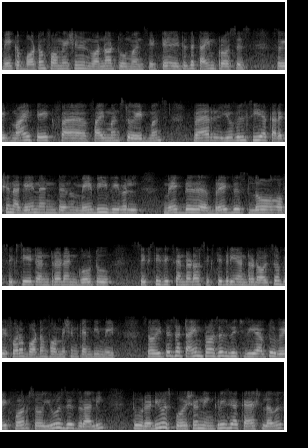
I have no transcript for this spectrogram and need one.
make a bottom formation in one or two months. It, it is a time process. So, it might take five, months to eight months where you will see a correction again and maybe we will make the break this low of 6800 and go to 6600 or 6300 also before a bottom formation can be made. So it is a time process which we have to wait for. So use this rally to reduce position, increase your cash levels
